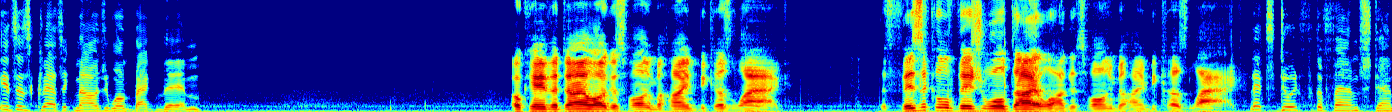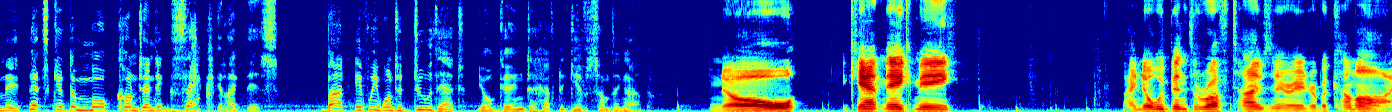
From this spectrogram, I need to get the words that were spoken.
it's as classic now as it was back then. Okay, the dialogue is falling behind because lag. The physical visual dialogue is falling behind because lag. Let's do it for the fans, Stanley. Let's give them more content exactly like this. But if we want to do that, you're going to have to give something up. No. You can't make me. I know we've been through rough times, narrator, but come on.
